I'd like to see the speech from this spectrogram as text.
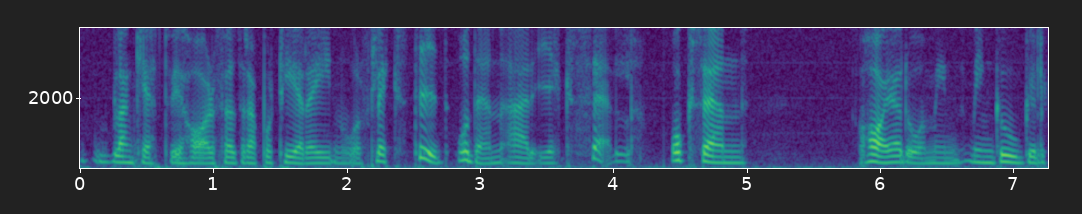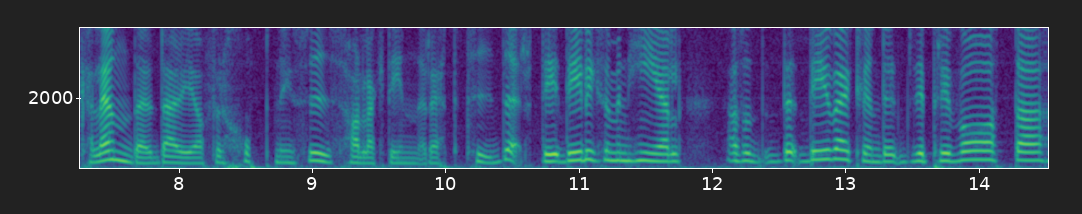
blankett vi har för att rapportera in vår flextid och den är i Excel. Och sen har jag då min, min Google-kalender där jag förhoppningsvis har lagt in rätt tider. Det, det är liksom en hel... Alltså det, det är verkligen det, det privata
